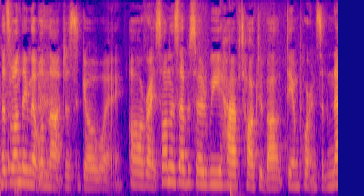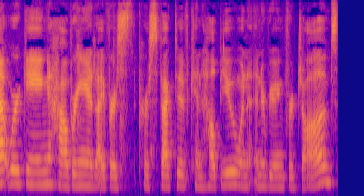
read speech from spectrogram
That's one thing that will not just go away. All right, so on this episode, we have talked about the importance of networking, how bringing a diverse perspective can help you when interviewing for jobs,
